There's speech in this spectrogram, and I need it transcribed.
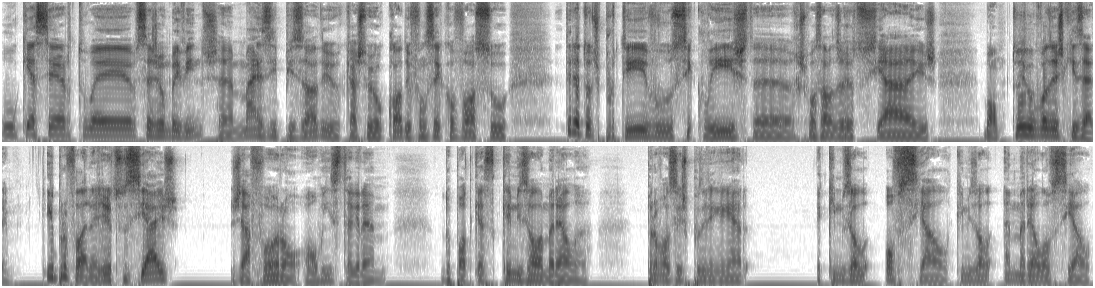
O que é certo é, sejam bem-vindos a mais episódio. Cá estou eu, Cláudio Fonseca, o vosso diretor desportivo, ciclista, responsável das redes sociais, bom, tudo o que vocês quiserem. E por falar em redes sociais, já foram ao Instagram do podcast Camisola Amarela para vocês poderem ganhar a camisola oficial, camisola amarela oficial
